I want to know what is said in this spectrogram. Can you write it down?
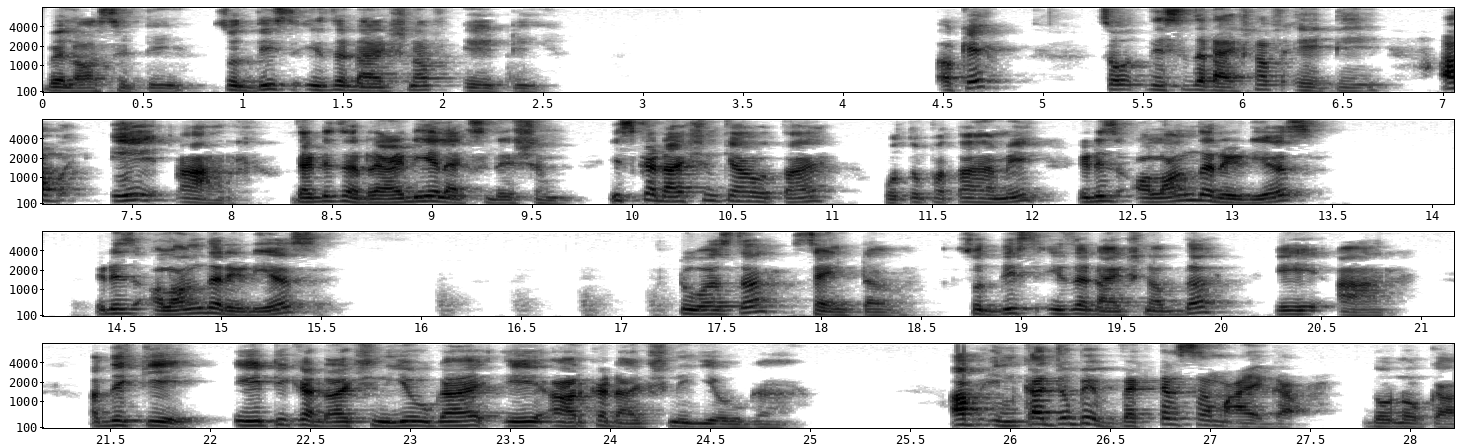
velocity. So, this is the direction of at okay? So, this is the direction of at अब a r that is a radial acceleration इसका डायरेक्शन क्या होता है? वो तो पता है हमें. It is along the radius it is along the radius towards the centre so this is the direction of the a r अब देखिए ए टी का डायरेक्शन ये होगा ए आर का डायरेक्शन ये होगा। अब इनका जो भी वेक्टर सम आएगा दोनों का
